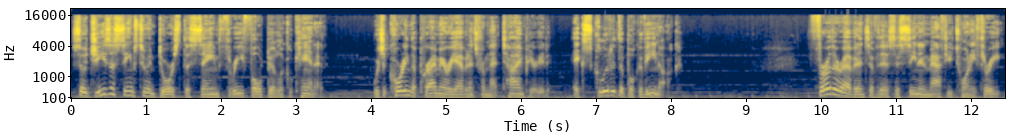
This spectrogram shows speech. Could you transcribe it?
So Jesus seems to endorse the same threefold biblical canon, which, according to primary evidence from that time period, excluded the book of Enoch. Further evidence of this is seen in Matthew 23,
